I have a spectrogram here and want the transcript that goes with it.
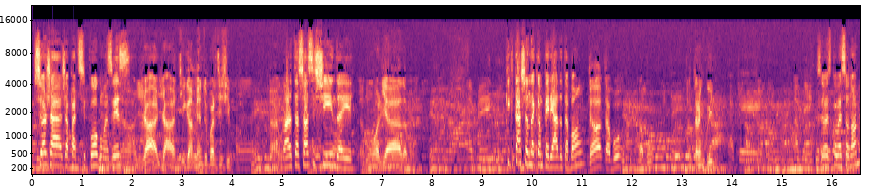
O senhor já, já participou algumas vezes? Já, já, antigamente eu participava. Agora tá só assistindo aí. Dando uma olhada, mano. O que, que tá achando da camperiada? Tá bom? Tá, tá bom, tá bom. Tá tranquilo. Tá bem. O senhor, como é seu nome?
